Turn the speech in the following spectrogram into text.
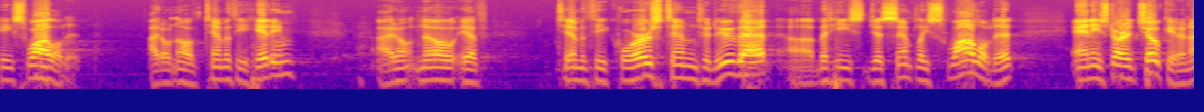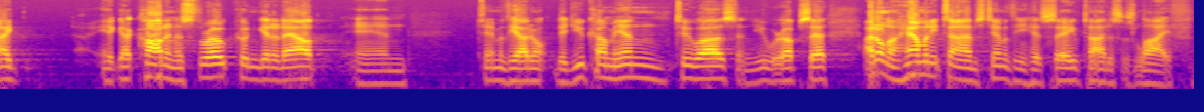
he swallowed it. I don't know if Timothy hit him. I don't know if Timothy coerced him to do that, uh, but he just simply swallowed it, and he started choking. And I, it got caught in his throat, couldn't get it out, and Timothy, I don't. Did you come in to us and you were upset? I don't know how many times Timothy has saved Titus's life.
